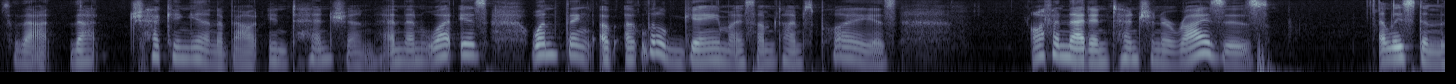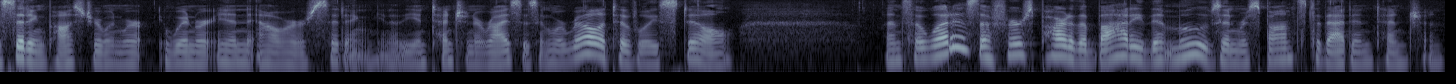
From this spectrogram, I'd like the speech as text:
So that that checking in about intention. And then what is one thing, a, a little game I sometimes play is often that intention arises at least in the sitting posture when we're when we're in our sitting you know the intention arises and we're relatively still. And so what is the first part of the body that moves in response to that intention?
